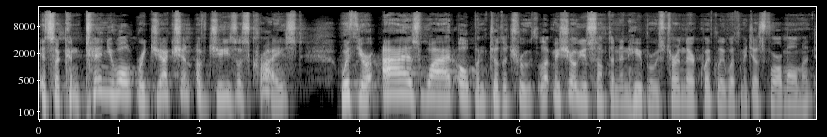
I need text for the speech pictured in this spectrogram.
It's a continual rejection of Jesus Christ, with your eyes wide open to the truth. Let me show you something in Hebrews. Turn there quickly with me just for a moment.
